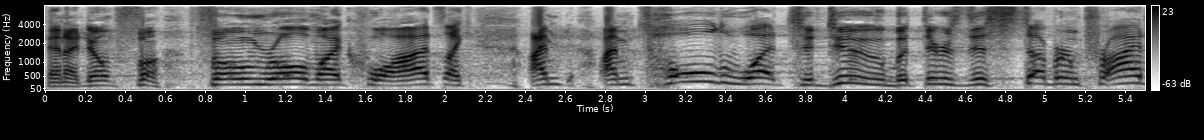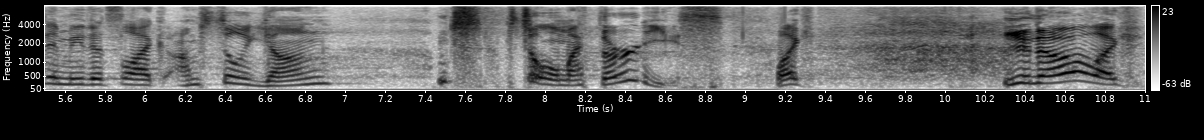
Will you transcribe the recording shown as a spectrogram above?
and I don't fo- foam roll my quads. Like I'm, I'm told what to do, but there's this stubborn pride in me that's like, I'm still young. I'm, just, I'm still in my 30s. Like, you know, like,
